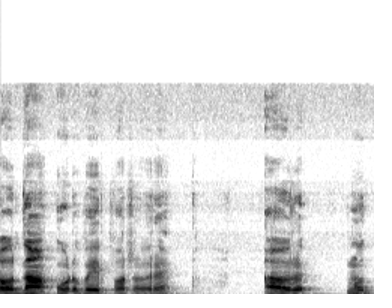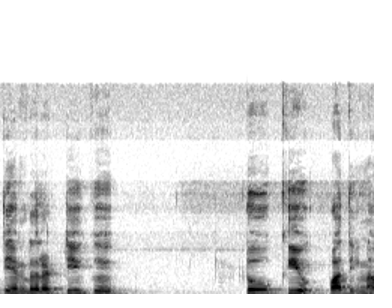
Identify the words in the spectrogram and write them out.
அவர் தான் ஊடு பயிர் போடுறவர். அவர் நூற்றி எண்பதில் டியூக்கு டூ கியூ பார்த்திங்கன்னா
